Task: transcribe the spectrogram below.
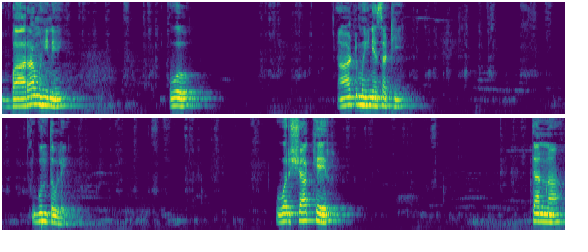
बारा महिने व आठ महिन्यासाठी गुंतवले. वर्षाखेर त्यांना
